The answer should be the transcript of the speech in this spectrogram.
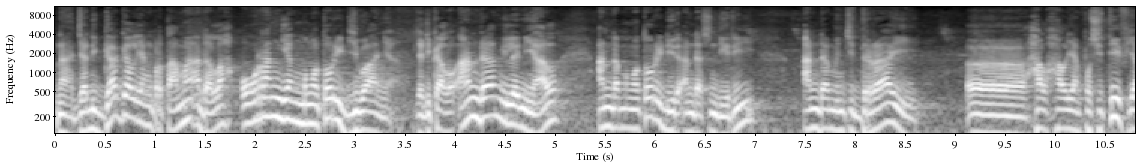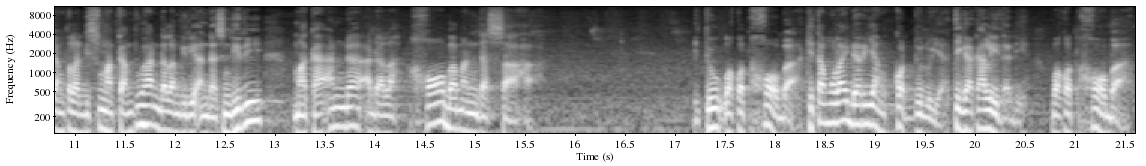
Nah, jadi gagal yang pertama adalah orang yang mengotori jiwanya. Jadi kalau Anda milenial, Anda mengotori diri Anda sendiri, Anda mencederai eh, hal-hal uh, yang positif yang telah disematkan Tuhan dalam diri Anda sendiri, maka Anda adalah khoba mandasaha. Itu wakot khoba. Kita mulai dari yang kot dulu ya, tiga kali tadi. Wakot khoba.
